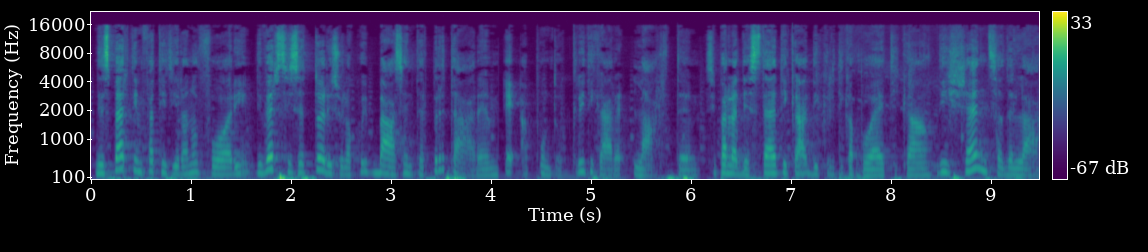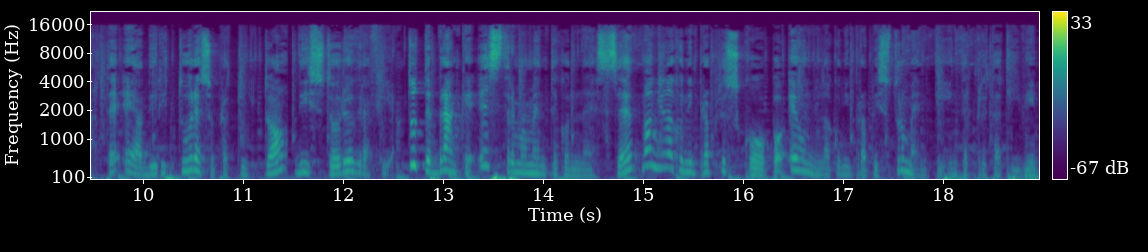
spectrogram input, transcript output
Gli esperti infatti tirano fuori diversi settori sulla cui base interpretare e appunto criticare l'arte. Si parla di estetica, di critica poetica, di scienza dell'arte e addirittura e soprattutto di storiografia. Tutte branche estremamente connesse, ma ognuna con il proprio scopo e ognuna con i propri strumenti interpretativi narrativi,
